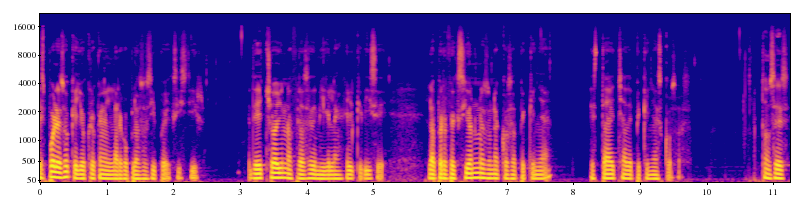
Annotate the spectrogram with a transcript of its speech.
Es por eso que yo creo que en el largo plazo sí puede existir. De hecho, hay una frase de Miguel Ángel que dice, la perfección no es una cosa pequeña, está hecha de pequeñas cosas. Entonces,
